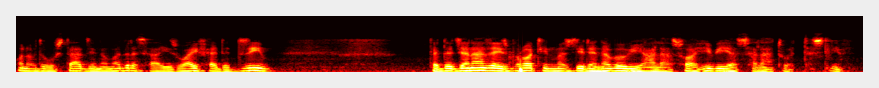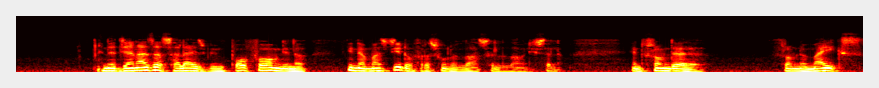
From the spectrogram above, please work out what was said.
One of the ustads in the madrasa, his wife had a dream that the janaza is brought in Masjid Nabawi ala sahibi salatu wa taslim. And the janaza salah is being performed in a in a masjid of Rasulullah sallallahu alaihi wasallam. And from the from the mics,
